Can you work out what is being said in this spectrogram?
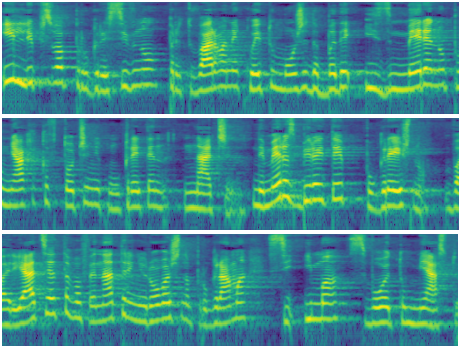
и липсва прогресивно претоварване, което може да бъде измерено по някакъв точен и конкретен начин. Не ме разбирайте погрешно. Вариацията в една тренировъчна програма си има своето място.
